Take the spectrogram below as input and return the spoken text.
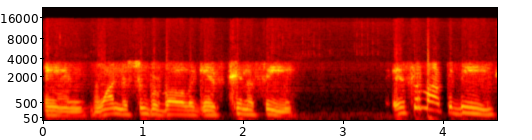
and won the Super Bowl against Tennessee. It's about to be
